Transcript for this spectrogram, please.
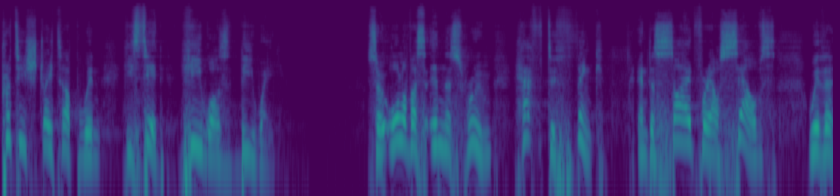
pretty straight up when he said he was the way. So, all of us in this room have to think and decide for ourselves whether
